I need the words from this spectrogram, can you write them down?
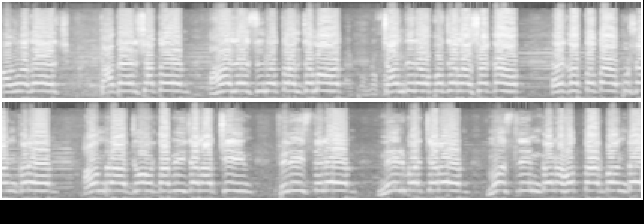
বাংলাদেশ তাদের সাথে আহলে সুনতল জামাত চান্দিনা উপজেলা শাখা একত্রতা পোষণ করে আমরা জোর দাবি জানাচ্ছি, ফিলিস্তিনে নির্বাচনে মুসলিম গণহত্যার বন্ধে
